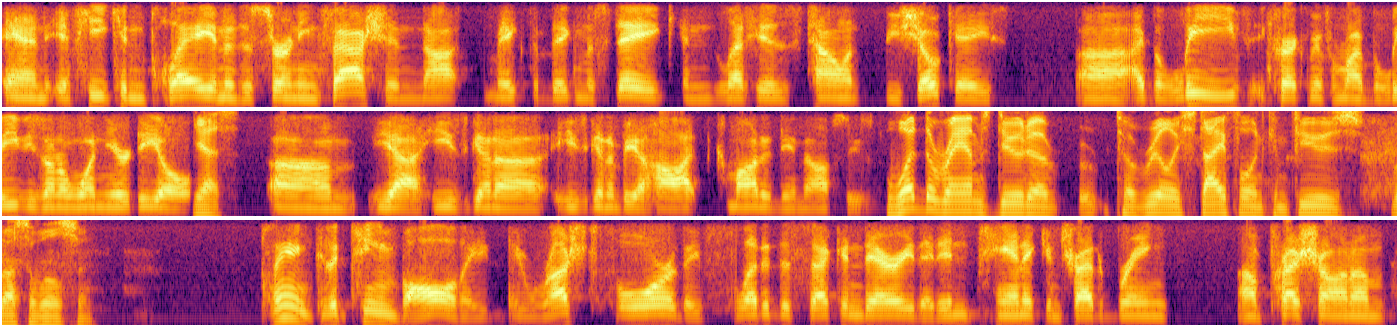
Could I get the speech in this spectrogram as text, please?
and if he can play in a discerning fashion, not make the big mistake, and let his talent be showcased, uh, I believe. Correct me if I'm wrong. I believe he's on a one-year deal. Yes. Um, yeah, he's gonna he's gonna be a hot commodity in the offseason. What the Rams do to to really stifle and confuse Russell Wilson? Playing good team ball. They they rushed four. They flooded the secondary. They didn't panic and try to bring uh, pressure on them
